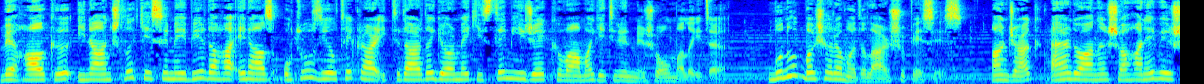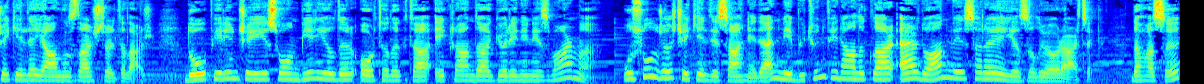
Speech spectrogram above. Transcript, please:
ve halkı inançlı kesimi bir daha en az 30 yıl tekrar iktidarda görmek istemeyecek kıvama getirilmiş olmalıydı. Bunu başaramadılar şüphesiz. Ancak Erdoğan'ı şahane bir şekilde yalnızlaştırdılar. Doğu Perinçe'yi son bir yıldır ortalıkta, ekranda göreniniz var mı? Usulca çekildi sahneden ve bütün fenalıklar Erdoğan ve saraya yazılıyor artık. Dahası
